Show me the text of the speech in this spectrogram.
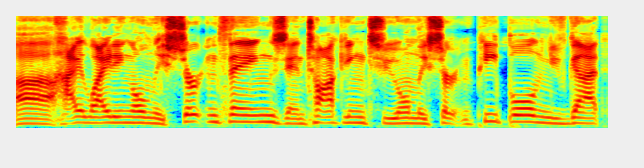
highlighting only certain things and talking to only certain people, and you've got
